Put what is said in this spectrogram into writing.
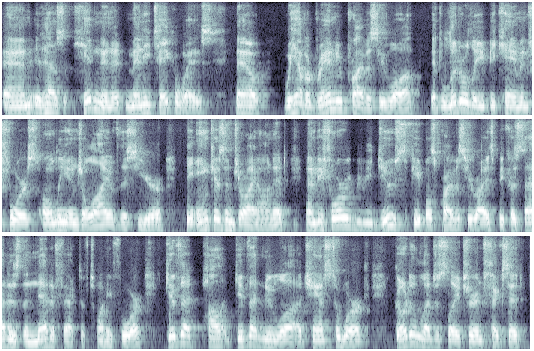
and it has hidden in it many takeaways. Now, we have a brand new privacy law. It literally became enforced only in July of this year. The ink isn't dry on it. And before we reduce people's privacy rights, because that is the net effect of 24, give that give that new law a chance to work. Go to the legislature and fix it.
